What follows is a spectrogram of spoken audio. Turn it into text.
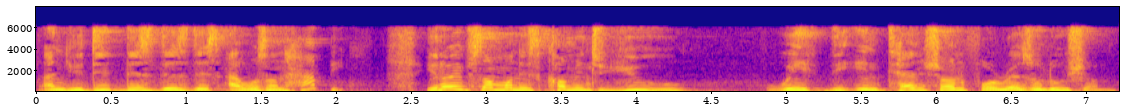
And you did this, this, this. I was unhappy. You know, if someone is coming to you with the intention for resolution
